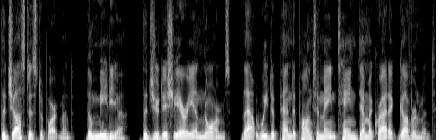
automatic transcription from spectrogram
the Justice Department, the media, the judiciary and norms that we depend upon to maintain democratic government.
